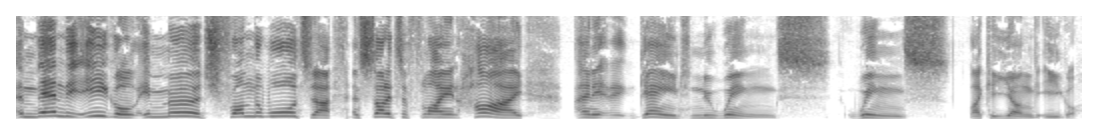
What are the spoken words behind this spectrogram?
And then the eagle emerged from the water and started to fly in high, and it gained new wings, wings like a young eagle.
